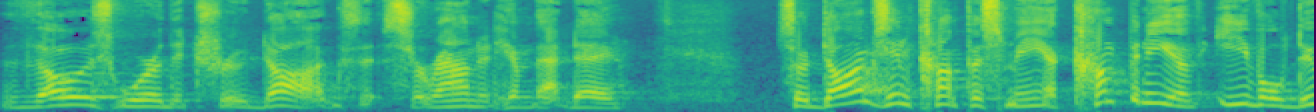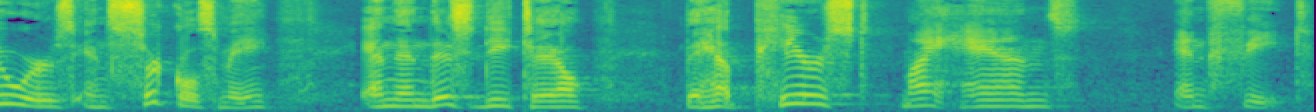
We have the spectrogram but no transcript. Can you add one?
those were the true dogs that surrounded him that day. So dogs encompass me, a company of evildoers encircles me, and then this detail they have pierced my hands and feet.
